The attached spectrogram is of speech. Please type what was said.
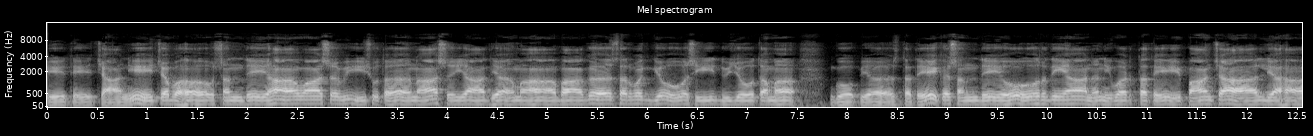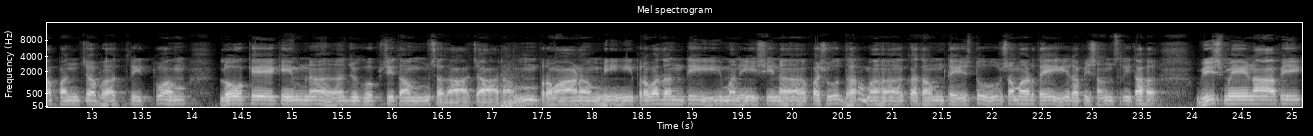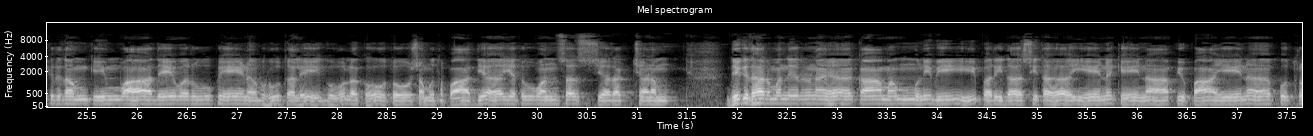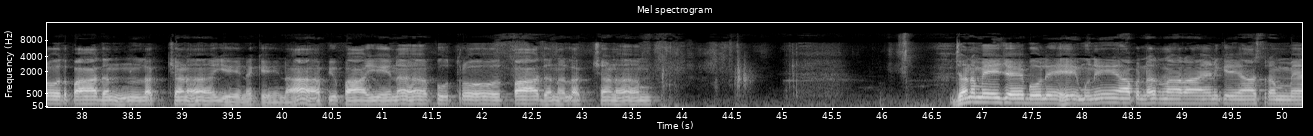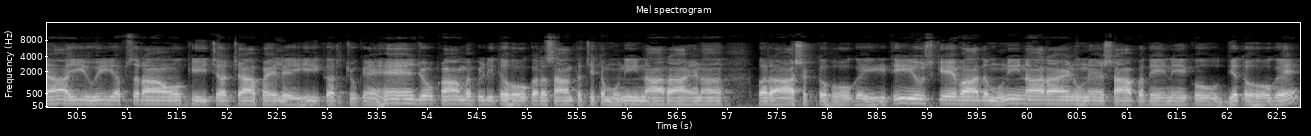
एते चान्ये च बहवः सन्देहा वासवीसुतनाशयाद्य महाभाग सर्वज्ञोऽसि द्विजोतमः। गोप्यस्ततेकसन्देहो हृदयान् निवर्तते पाञ्चाल्यः पञ्चभर्तृत्वं लोके किं न जुगुप्सितं सदाचारं प्रमाणं हि प्रवदन्ति मनीषिणः पशुधर्मः कथं तेस्तु समर्थैरपि संसृतः। भीष्मेणापि कृतं किं वा देवरूपेण भूतले गोलकोतो समुत्पाद्य यतुवंशस्य रक्षणम् दिग्धर्मनिर्णय कामं मुनिभिः परिदर्शितः येन केनाप्युपायेन पुत्रोत्पादनलक्षण, येन केनाप्युपायेन पुत्रोत्पादनलक्षणम् जनमे जय बोले, हे मुने, आप नर नारायण के आश्रम में आई हुई अप्सराओं की चर्चा पहले ही कर चुके हैं, जो काम पीड़ित होकर शांत चित मुनि नारायण पर आसक्त हो गई थी। उसके बाद मुनि नारायण उन्हें शाप देने को उद्यत हो गए।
